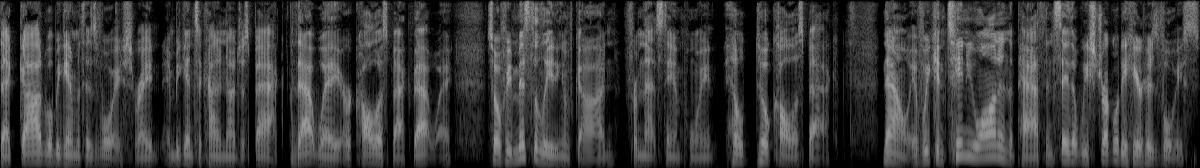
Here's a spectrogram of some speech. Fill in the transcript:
that God will begin with his voice, right? And begin to kind of nudge us back that way or call us back that way. So if we miss the leading of God from that standpoint, he'll he'll call us back. Now, if we continue on in the path and say that we struggle to hear his voice,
